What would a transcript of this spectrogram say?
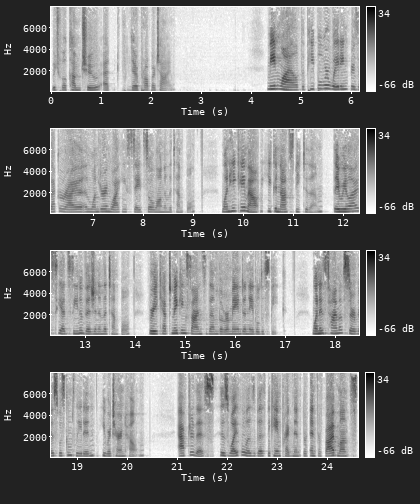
which will come true at their proper time. Meanwhile, the people were waiting for Zechariah and wondering why he stayed so long in the temple. When he came out, he could not speak to them. They realized he had seen a vision in the temple, for he kept making signs to them but remained unable to speak. When his time of service was completed, he returned home. After this, his wife Elizabeth became pregnant and for five months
